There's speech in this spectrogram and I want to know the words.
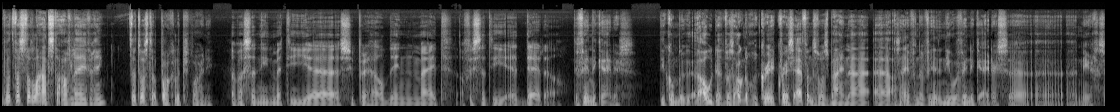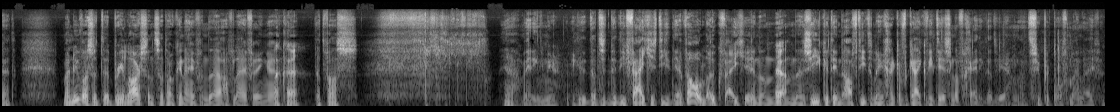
Wat was de laatste aflevering? Dat was de Apocalypse Party. Was dat niet met die eh, superheldin meid? Of is dat die eh, derde al? De Vindicators. Die komt, oh, dat was ook nog. Chris- Chris Evans was bijna eh, als een van de vin- nieuwe Vindicators eh, neergezet. Maar nu was het. Brie Larson zat ook in een van de afleveringen. Oké. Dat was. Ja, weet ik niet meer. Ik, dat is de, die feitjes die. Oh, leuk feitje. En dan, Ja. dan zie ik het in de aftiteling. Ga ik even kijken wie het is. En dan vergeet ik dat weer. Dat is super tof, mijn leven.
